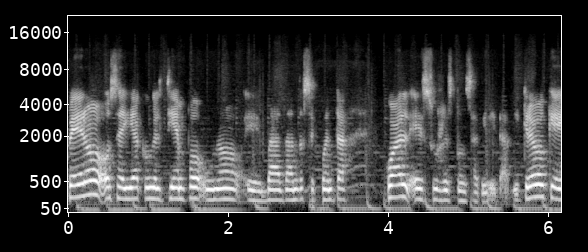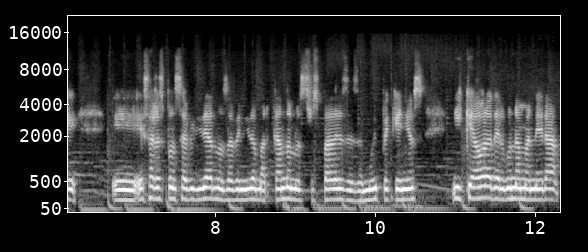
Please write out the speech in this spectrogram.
pero, o sea, ya con el tiempo uno eh, va dándose cuenta cuál es su responsabilidad. Y creo que eh, esa responsabilidad nos ha venido marcando nuestros padres desde muy pequeños y que ahora de alguna manera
